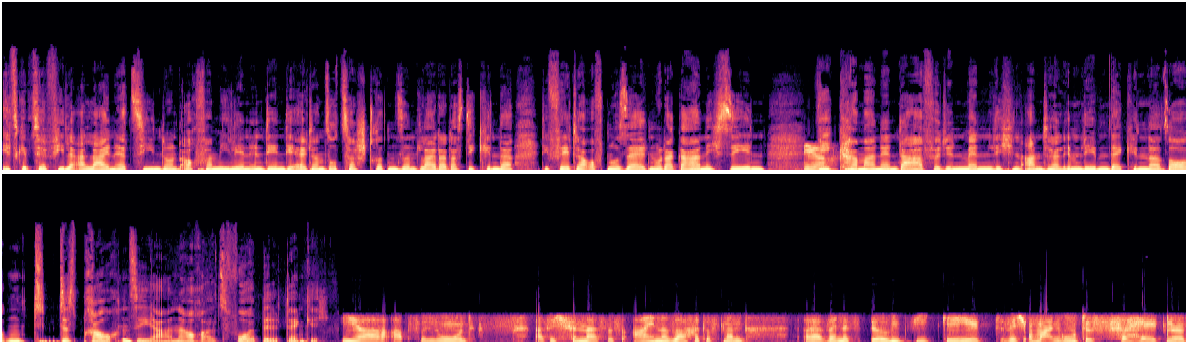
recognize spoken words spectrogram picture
Jetzt gibt's ja viele Alleinerziehende und auch Familien, in denen die Eltern so zerstritten sind, leider, dass die Kinder die Väter oft nur selten oder gar nicht sehen. Ja. Wie kann man denn da für den männlichen Anteil im Leben der Kinder sorgen? Das brauchen sie ja, ne? auch als Vorbild, denke ich. Ja, absolut. Also ich finde, das ist eine Sache, dass man wenn es irgendwie geht, sich um ein gutes Verhältnis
